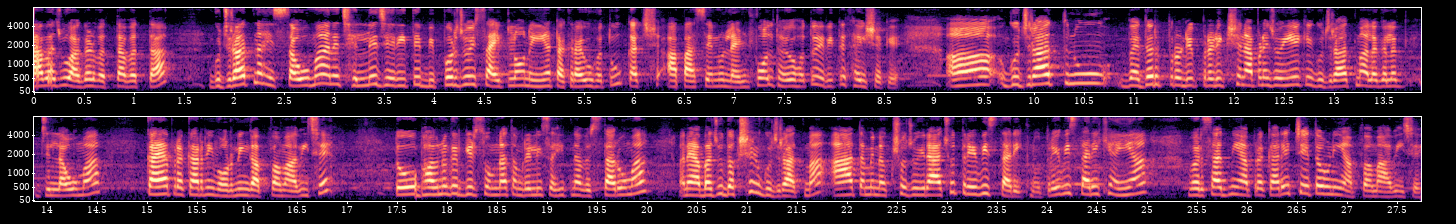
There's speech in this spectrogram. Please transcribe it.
આ બાજુ આગળ વધતા વધતા ગુજરાતના હિસ્સાઓમાં અને છેલ્લે જે રીતે બિપરજોય સાયક્લોન અહીંયા ટકરાયું હતું, કચ્છ આ પાસેનું લેન્ડફોલ થયો હતો, એ રીતે થઈ શકે. ગુજરાતનું વેધર પ્રોડિક્શન આપણે જોઈએ કે ગુજરાતમાં અલગ અલગ જિલ્લાઓમાં કયા પ્રકારની વોર્નિંગ આપવામાં આવી છે? તો ભાવનગર ગીર સોમનાથ અમરેલી સહિતના વિસ્તારોમાં અને આ બાજુ દક્ષિણ ગુજરાતમાં આ તમે નકશો જોઈ રહ્યા છો, ત્રેવીસ તારીખનો. ત્રેવીસ તારીખે અહીંયા વરસાદની આ પ્રકારે ચેતવણી આપવામાં આવી છે.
